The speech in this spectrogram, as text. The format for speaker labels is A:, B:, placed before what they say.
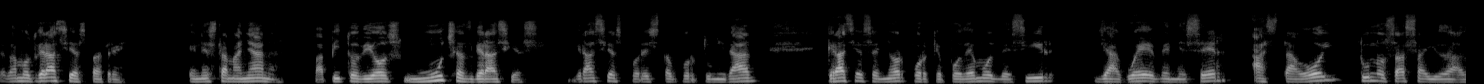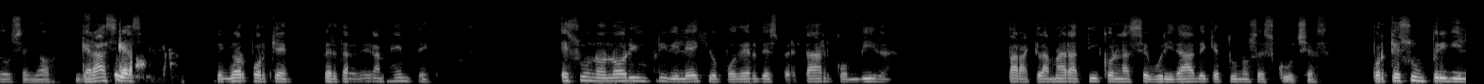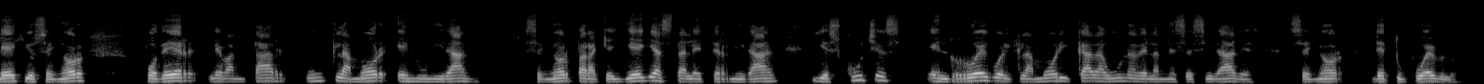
A: Te damos gracias, Padre, en esta mañana. Papito Dios, muchas gracias. Gracias por esta oportunidad. Gracias, Señor, porque podemos decir, Yahweh, benecer, hasta hoy tú nos has ayudado, Señor. Gracias, Señor, porque verdaderamente es un honor y un privilegio poder despertar con vida para clamar a ti con la seguridad de que tú nos escuchas. Porque es un privilegio, Señor, poder levantar un clamor en unidad, Señor, para que llegue hasta la eternidad y escuches el ruego, el clamor y cada una de las necesidades, Señor, de tu pueblo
